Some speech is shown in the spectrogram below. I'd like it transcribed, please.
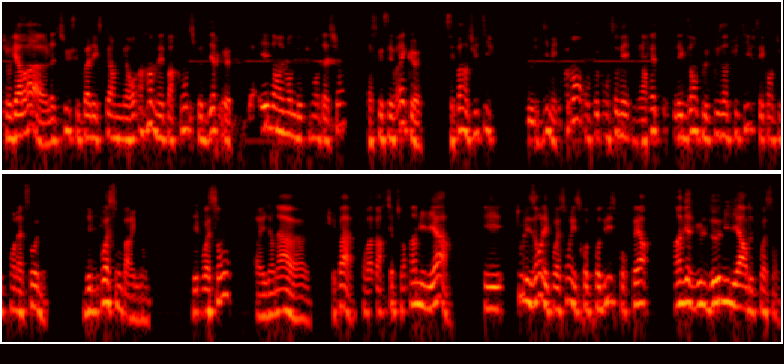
tu regarderas, euh, là-dessus, je ne suis pas l'expert numéro un, mais par contre, je peux te dire qu'il y a énormément de documentation parce que c'est vrai que ce n'est pas intuitif. Tu te dis, mais comment on peut consommer? Mais en fait, l'exemple le plus intuitif, c'est quand tu prends la faune des poissons, par exemple. Des poissons, euh, il y en a, euh, je sais pas, on va partir sur un milliard. Et tous les ans, les poissons, ils se reproduisent pour faire 1,2 milliard de poissons,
